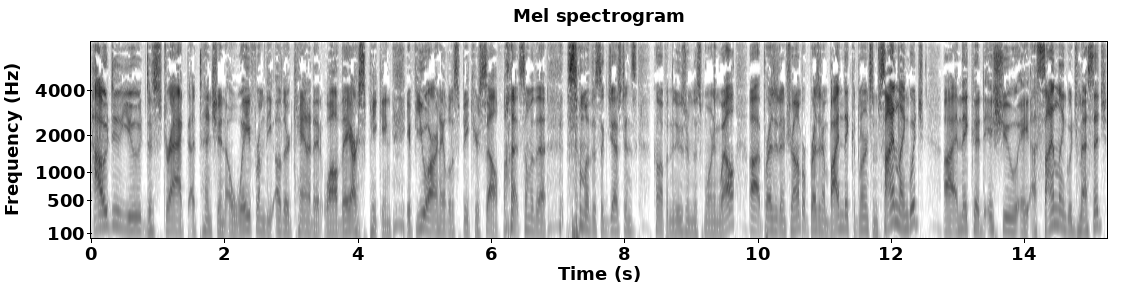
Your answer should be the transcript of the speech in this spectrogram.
how do you distract attention away from the other candidate while they are speaking if you are unable to speak yourself? some of the some of the suggestions come up in the newsroom this morning. Well, uh, President Trump or President Biden, they could learn some sign language uh, and they could issue a, a sign language message,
